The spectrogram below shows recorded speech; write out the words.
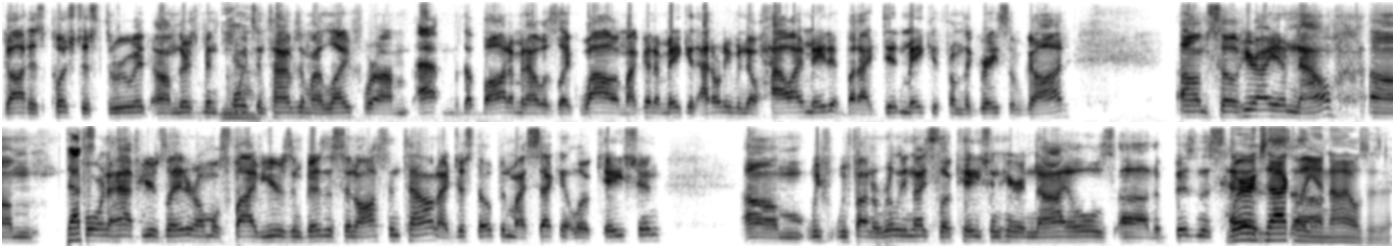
God has pushed us through it. Um, there's been points Yeah. and times in my life where I'm at the bottom, and I was like, wow, am I going to make it? I don't even know how I made it, but I did make it from the grace of God. Um, so here I am now. Um, That's four and a half years later, almost five years in business in Austintown. I just opened my second location. Um, we we found a really nice location here in Niles. Uh, the business has, Where exactly uh, in Niles is it?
